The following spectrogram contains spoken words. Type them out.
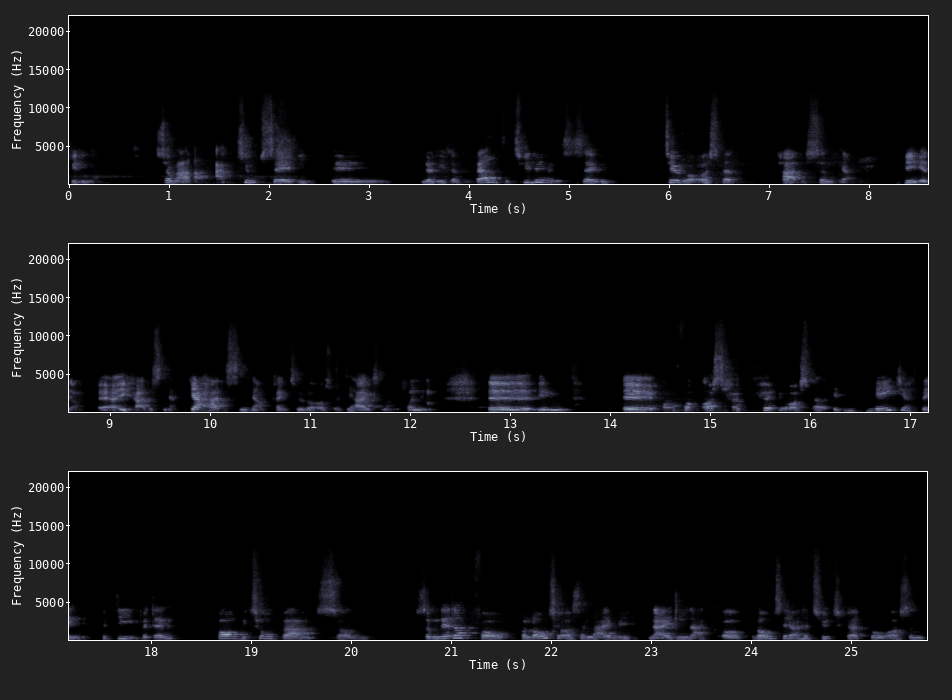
tvillinger. Så meget aktivt sagde vi, øh, når de refererede til tvillingerne, så sagde vi, Theodor Osvald har det sådan her. Vi, eller jeg ikke har det sådan her. Jeg har det sådan her omkring Theodor Osvald. De har ikke så mange holdninger øh, endnu. Øh, og for os har køn jo også været et major thing, fordi hvordan får vi to børn, som, som netop får, får lov til også at lege med neglelak, og får lov til at have tytskørt på, og som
